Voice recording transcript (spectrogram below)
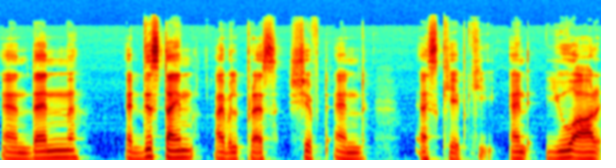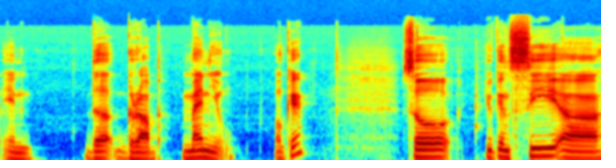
And then at this time I will press shift and escape key. And you are in the grub menu okay? So you can see uh,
